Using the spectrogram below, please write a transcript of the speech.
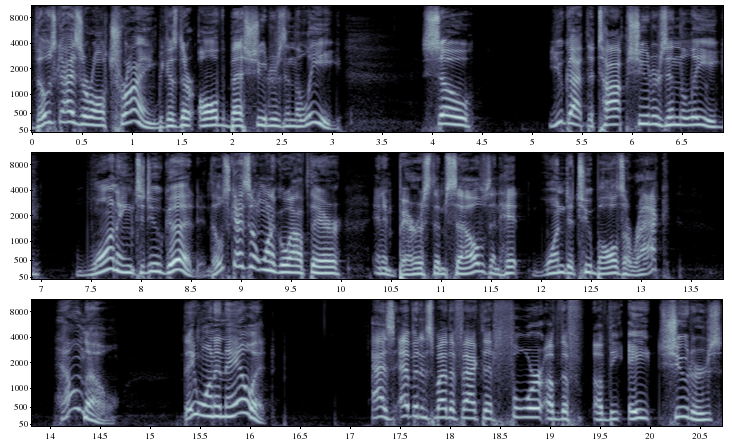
those guys are all trying because they're all the best shooters in the league. So you got the top shooters in the league wanting to do good. Those guys don't want to go out there and embarrass themselves and hit one to two balls a rack. Hell no. They want to nail it. As evidenced by the fact that four of the of the eight shooters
